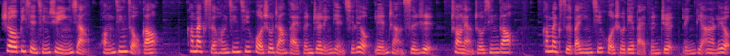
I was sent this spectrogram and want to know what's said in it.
受避险情绪影响，黄金走高，COMEX 黄金期货收涨百分之零点七六，连涨四日，创两周新高。COMEX 白银期货收跌百分之零点二六。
